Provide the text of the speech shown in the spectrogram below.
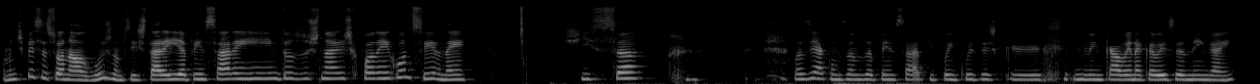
Ao menos pensa só em alguns, não precisa estar aí a pensar em, em todos os cenários que podem acontecer, né? Xissa. Mas já começamos a pensar tipo, em coisas que nem cabem na cabeça de ninguém.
